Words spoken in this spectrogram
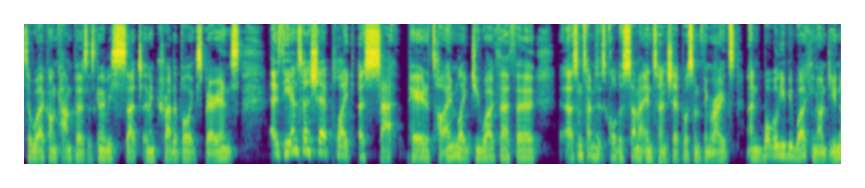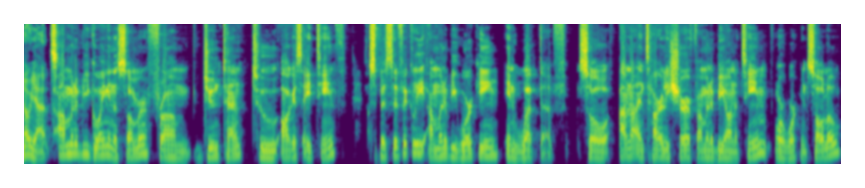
to work on campus. It's going to be such an incredible experience. Is the internship like a set period of time? Like, do you work there for, uh, sometimes it's called a summer internship or something, right? And what will you be working on? Do you know yet? I'm going to be going in the summer from June 10th to August 18th. Specifically, I'm going to be working in web dev. So I'm not entirely sure if I'm going to be on a team or working solo,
